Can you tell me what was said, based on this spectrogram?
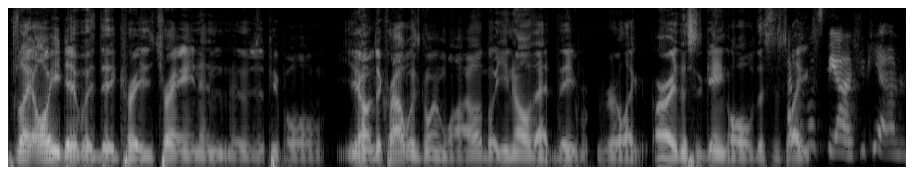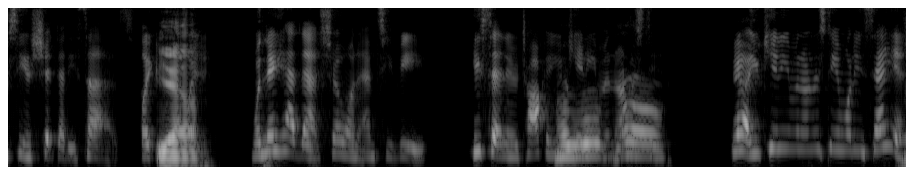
It's like all he did was did crazy train, and it was just people. You know, the crowd was going wild, but you know that they were like, "All right, this is getting old. This is I mean, like, let's be honest, you can't understand shit that he says. Like, Yeah. when, when they had that show on MTV, he's sitting there talking, you can't even understand. Yeah, you can't even understand what he's saying.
